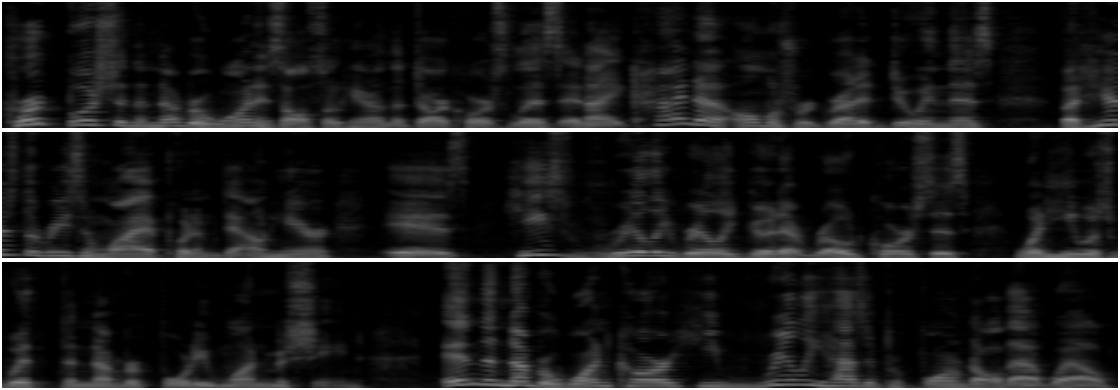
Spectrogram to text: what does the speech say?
Kurt Busch in the number one is also here on the dark horse list, and I kind of almost regretted doing this. But here's the reason why I put him down here: is he's really, really good at road courses when he was with the number 41 machine. In the number one car, he really hasn't performed all that well.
